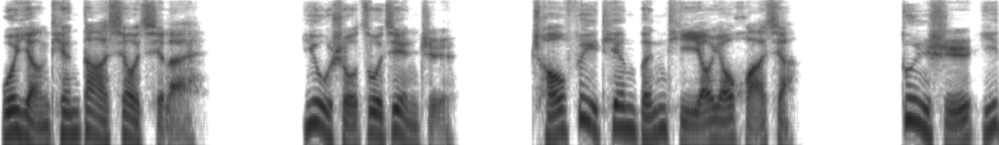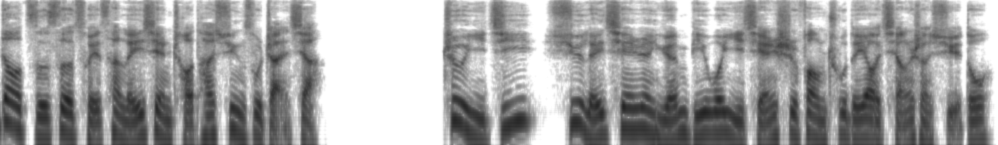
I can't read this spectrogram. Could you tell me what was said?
我仰天大笑起来，右手作剑指，朝废天本体遥遥划下，顿时一道紫色璀璨雷线朝他迅速斩下。这一击，虚雷千刃远比我以前释放出的要强上许多，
